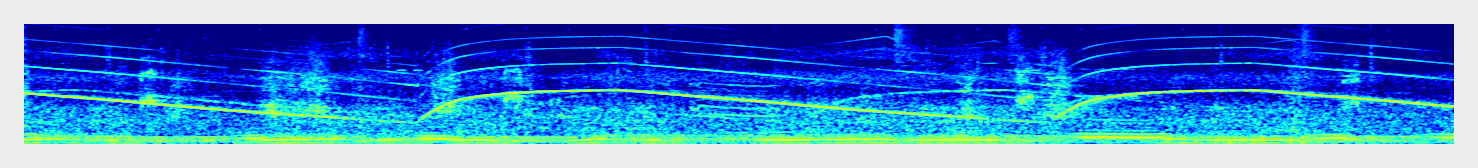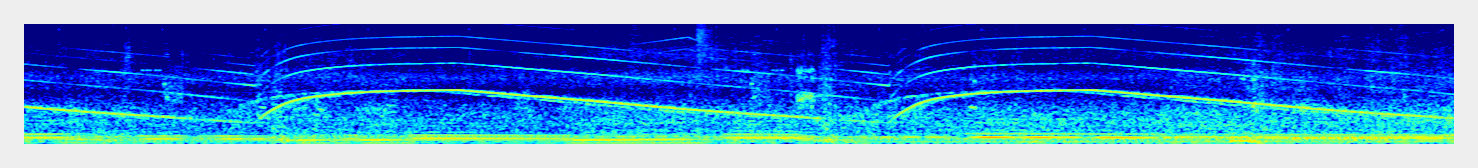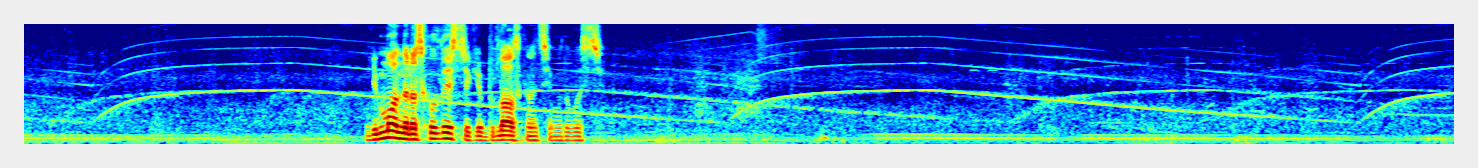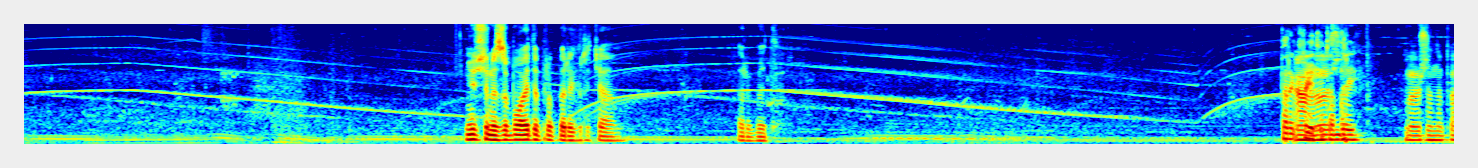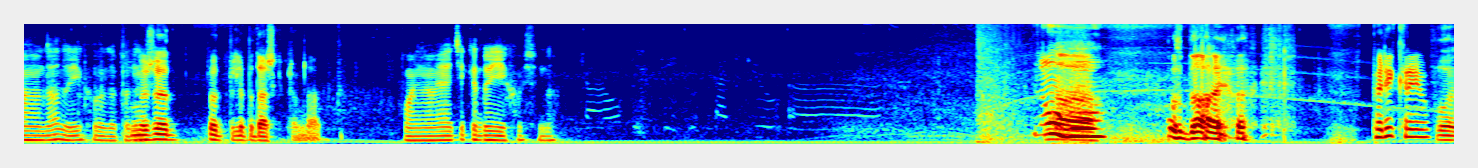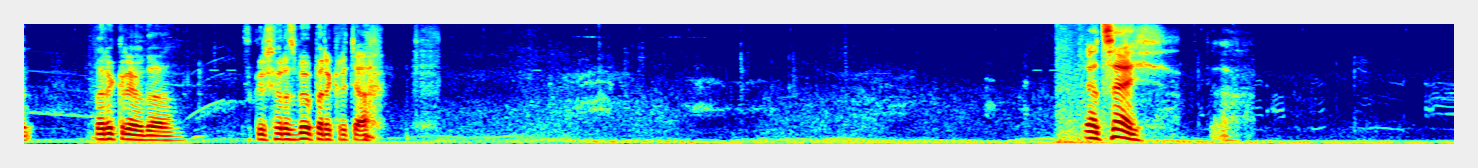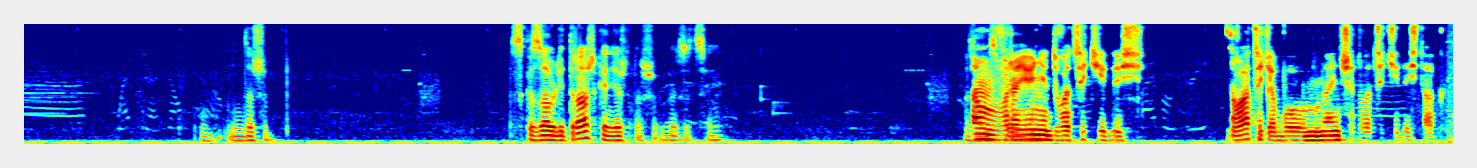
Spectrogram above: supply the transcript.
Дімон, не розкладись тільки, будь ласка, на цій мотовозці. Ну ще не забувайте про перекриття. Робити. Перекрий А, тут, ну, Андрій. Ми вже, напевно, да, доїхали до ПД. Ми вже тут біля подашки прям да. Понял, я тільки доїхав сюди. Ого! Ну Перекрив. Вон. Перекрив, да. Скоріше розбив перекриття. Я цей. Надо, щоб... Сказав літраж, звісно, щоб ми за це. Там в районі 20 десь. 20 або менше 20 десь так.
